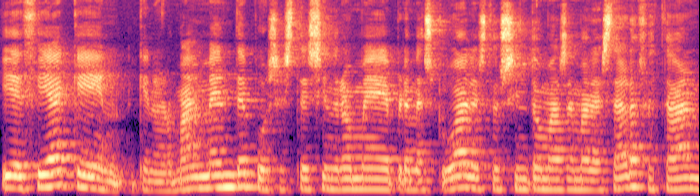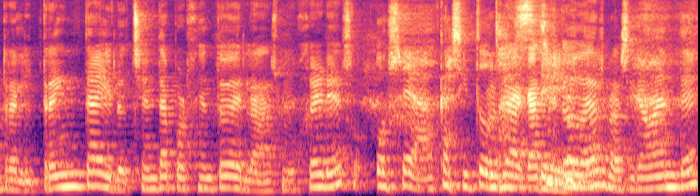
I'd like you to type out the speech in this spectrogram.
y decía que, que normalmente pues este síndrome premenstrual, estos síntomas de malestar afectaban entre el 30 y el 80% de las mujeres O sea, casi o todas. sea, casi Sí. todas, básicamente,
